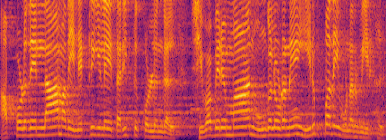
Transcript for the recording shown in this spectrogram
அப்பொழுதெல்லாம் அதை நெற்றியிலே தரித்து கொள்ளுங்கள். சிவபெருமான் உங்களுடனே இருப்பதை உணர்வீர்கள்.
